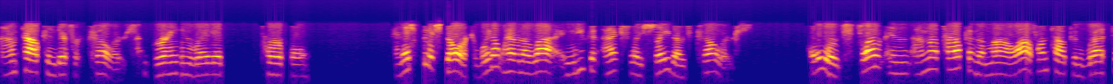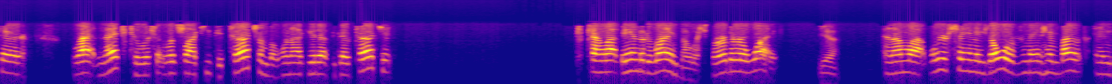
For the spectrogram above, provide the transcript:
I'm talking different colors: green, red, purple, and it's pitch dark. And we don't have no light, and you can actually see those colors. Orbs floating. I'm not talking a mile off. I'm talking right there, right next to us. It looks like you could touch them, but when I get up to go touch it, it's kind of like the end of the rainbow. It's further away. Yeah. And I'm like, we're seeing these orbs, me and him both. And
